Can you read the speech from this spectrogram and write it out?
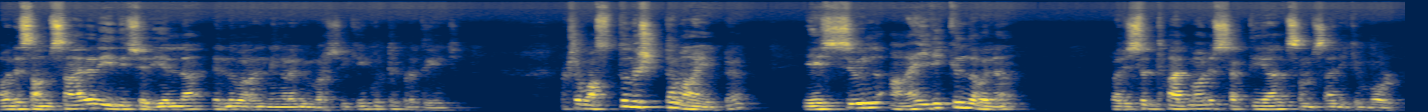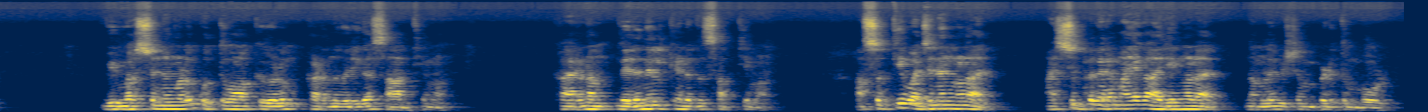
അവന്റെ സംസാര രീതി ശരിയല്ല എന്ന് പറഞ്ഞ് നിങ്ങളെ വിമർശിക്കുകയും കുറ്റപ്പെടുത്തുകയും ചെയ്യും. പക്ഷെ വസ്തുനിഷ്ഠമായിട്ട് യേശുവിൽ ആയിരിക്കുന്നവന് പരിശുദ്ധാത്മാവിന്റെ ശക്തിയാൽ സംസാരിക്കുമ്പോൾ വിമർശനങ്ങളും കുത്തുവാക്കുകളും കടന്നു വരിക സാധ്യമാണ്. കാരണം നിലനിൽക്കേണ്ടത് സത്യമാണ്. അസത്യവചനങ്ങളാൽ അശുഭകരമായ കാര്യങ്ങളാൽ നമ്മളെ വിഷമപ്പെടുത്തുമ്പോൾ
